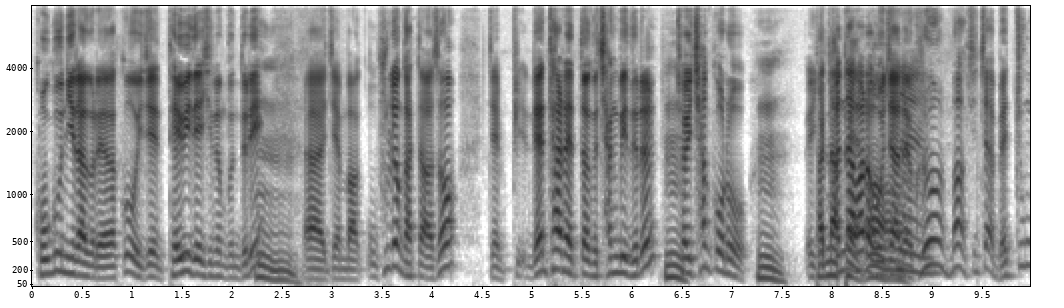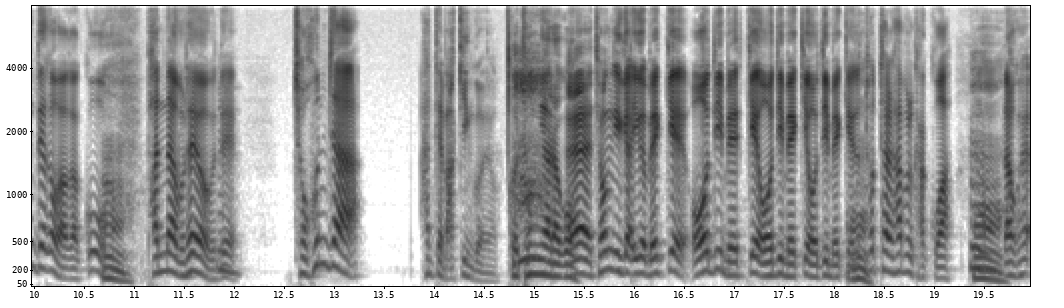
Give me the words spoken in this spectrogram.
고군이라 그래갖고 이제 대위 되시는 분들이 음. 아 이제 막 훈련 갔다 와서 이제 비- 렌탈했던 그 장비들을 음. 저희 창고로 음. 반납해. 반납하러 어. 오잖아요. 네. 그럼 막 진짜 몇 중대가 와갖고 어. 반납을 해요. 근데 음. 저 혼자 한테 맡긴 거예요. 그거 정리하라고. 예, 정리가 이거 몇 개 어디 몇 개 어디 몇 개 어디 몇 개는 어. 토탈 합을 갖고 와라고 어. 해-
